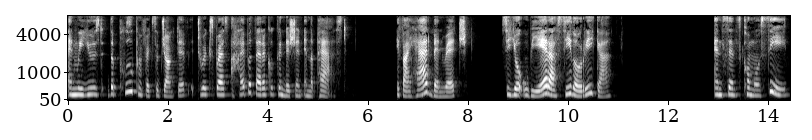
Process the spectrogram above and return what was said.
and we used the pluperfect subjunctive to express a hypothetical condition in the past. If I had been rich, si yo hubiera sido rica. And since como si,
